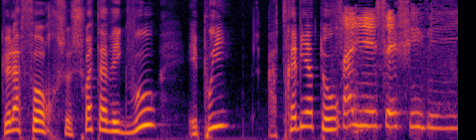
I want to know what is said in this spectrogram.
Que la force soit avec vous et puis à très bientôt. Ça y est, c'est fini.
